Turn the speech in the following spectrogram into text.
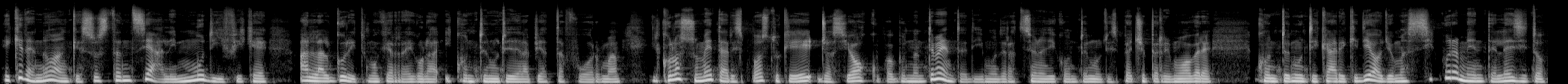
e chiedendo anche sostanziali modifiche all'algoritmo che regola i contenuti della piattaforma. Il colosso Meta ha risposto che già si occupa abbondantemente di moderazione di contenuti, specie per rimuovere contenuti carichi di odio, ma sicuramente l'esito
